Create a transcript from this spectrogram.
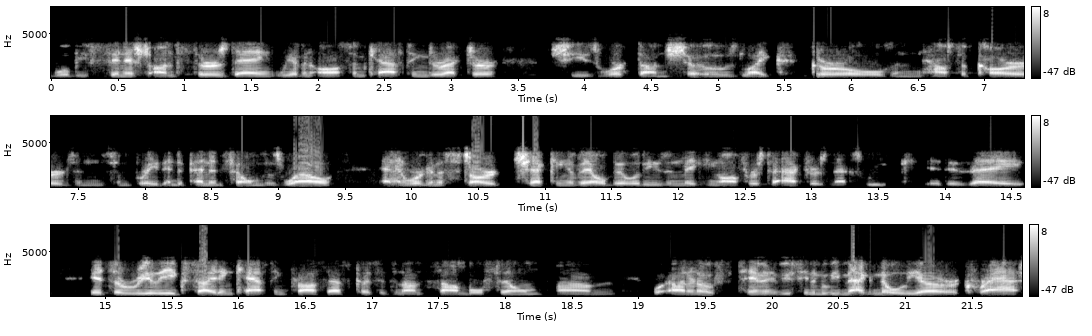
will be finished on Thursday. We have an awesome casting director. She's worked on shows like Girls and House of Cards and some great independent films as well. And we're going to start checking availabilities and making offers to actors next week. It is a it's a really exciting casting process because it's an ensemble film. Um, I don't know if Tim, have you seen the movie Magnolia or Crash?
